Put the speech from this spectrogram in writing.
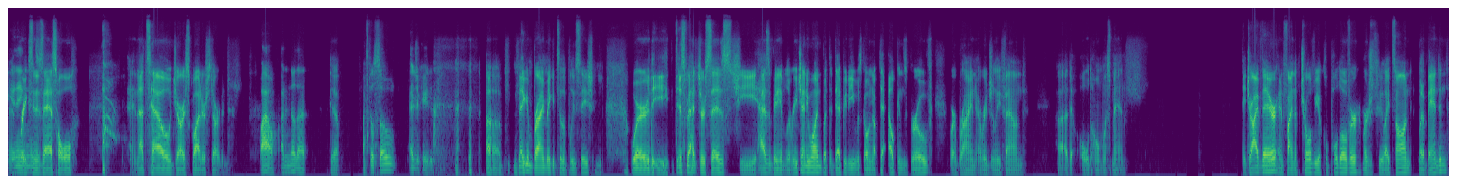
And it breaks in his asshole. And that's how Jar Squatter started. Wow, I didn't know that. Yep. I feel so educated. uh, Meg and Brian make it to the police station where the dispatcher says she hasn't been able to reach anyone, but the deputy was going up to Elkins Grove where Brian originally found uh, the old homeless man. They drive there and find the patrol vehicle pulled over, emergency lights on, but abandoned.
